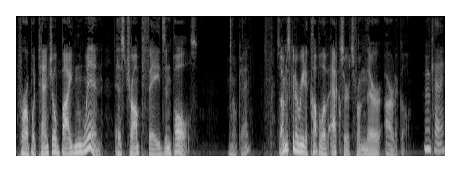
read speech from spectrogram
for a Potential Biden Win as Trump Fades in Polls. Okay. So I'm just going to read a couple of excerpts from their article. Okay.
